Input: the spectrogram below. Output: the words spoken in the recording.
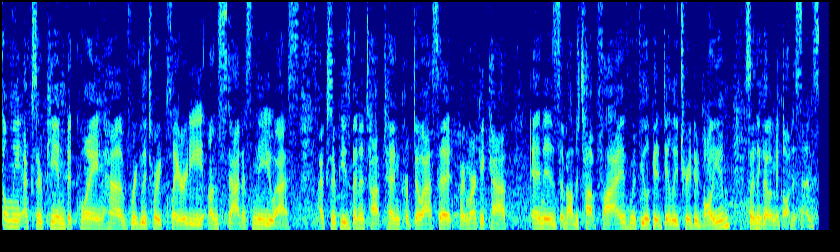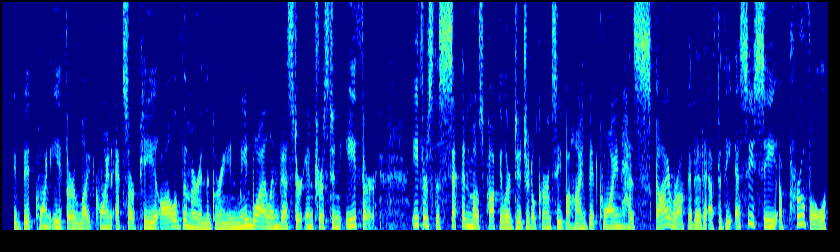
only XRP and Bitcoin have regulatory clarity on status in the U.S. XRP has been a top 10 crypto asset by market cap and is about a top five if you look at daily traded volume. So I think that would make a lot of sense. Bitcoin, Ether, Litecoin, XRP, all of them are in the green. Meanwhile, investor interest in Ether Ether's the second most popular digital currency behind Bitcoin has skyrocketed after the SEC approval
